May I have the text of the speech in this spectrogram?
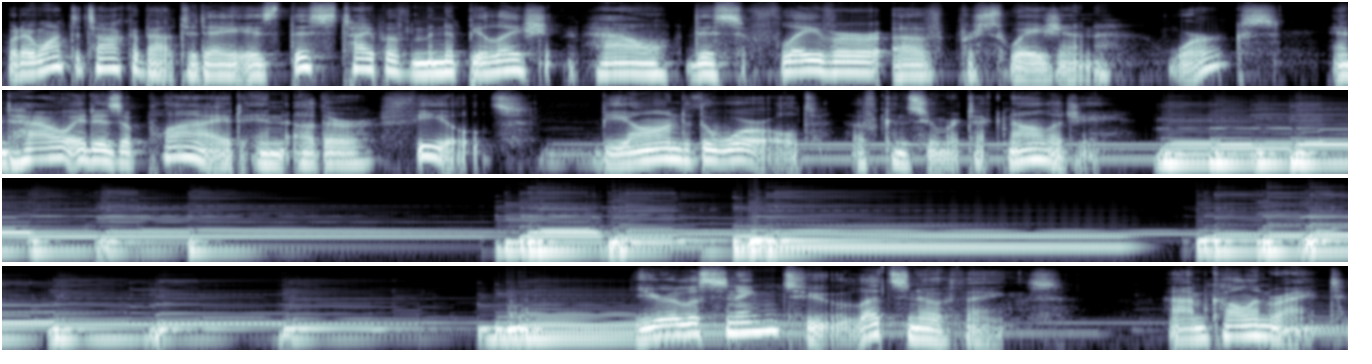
What I want to talk about today is this type of manipulation, how this flavor of persuasion works, and how it is applied in other fields beyond the world of consumer technology. You're listening to Let's Know Things. I'm Colin Wright.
